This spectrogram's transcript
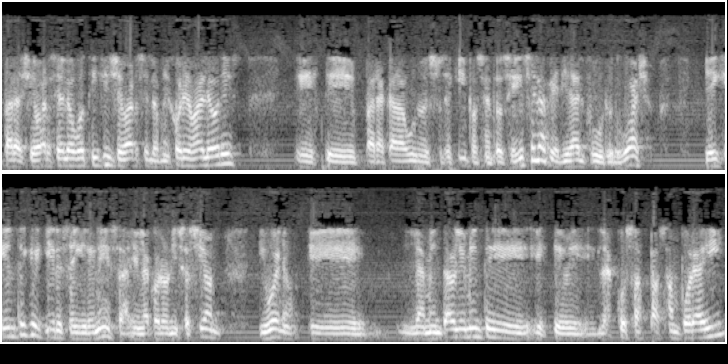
para llevarse a los botines y llevarse los mejores valores este, para cada uno de sus equipos. Entonces, esa es la realidad del fútbol uruguayo. Y hay gente que quiere seguir en esa, en la colonización. Y bueno, eh, lamentablemente este, las cosas pasan por ahí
